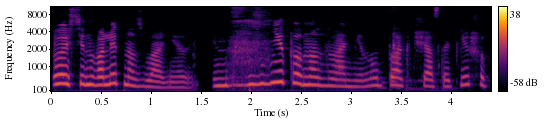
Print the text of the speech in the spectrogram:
То есть инвалид название. Не то название, ну так часто пишут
